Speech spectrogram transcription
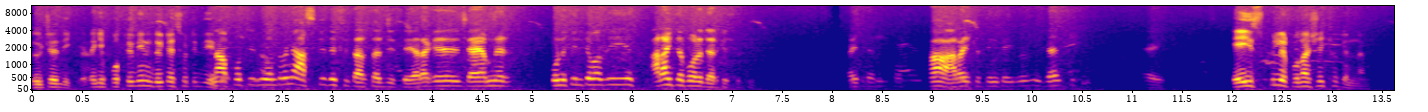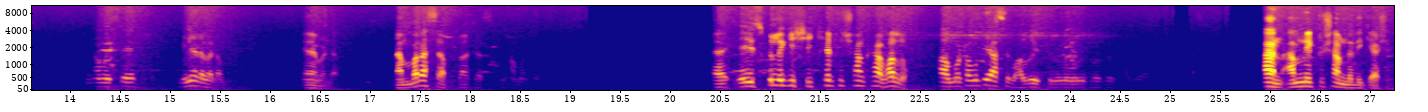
দুইটার দিকে? এটা কি প্রতিদিন দুইটা ছুটি দিয়ে না প্রতিদিন বলতে মানে আজকে দেখছি তার তার দিচ্ছে এর আগে দেয় আপনার পৌনে তিনটে বাজে আড়াইটা পরে দেয় আর কি ছুটি। আড়াইটা হ্যাঁ আড়াইটা তিনটে দেয় ছুটি। এই স্কুলের প্রধান শিক্ষকের নাম নাম হচ্ছে মিনারা ম্যাডাম। হ্যাঁ ম্যাডাম। নাম্বার আছে আপনার কাছে? এই স্কুলে কি শিক্ষার্থীর সংখ্যা ভালো? হ্যাঁ মোটামুটি আছে ভালো আন আপনি একটু সামনের দিকে আসেন।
